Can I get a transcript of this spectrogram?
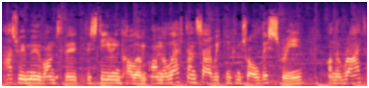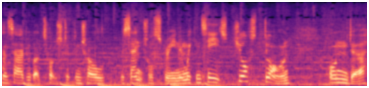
as we move on to the, the steering column, on the left hand side we can control this screen, on the right hand side we've got touch to control the central screen and we can see it's just done under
